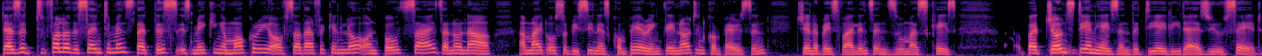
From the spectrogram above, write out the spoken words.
Does it follow the sentiments that this is making a mockery of South African law on both sides? I know now I might also be seen as comparing. They're not in comparison, gender based violence and Zuma's case. But John mm-hmm. Steenhuisen, the DA leader, as you said,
